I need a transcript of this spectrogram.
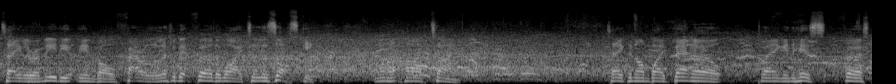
Taylor immediately involved. Farrell a little bit further wide to Lozowski. On at half-time. Taken on by Ben Earl, playing in his first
